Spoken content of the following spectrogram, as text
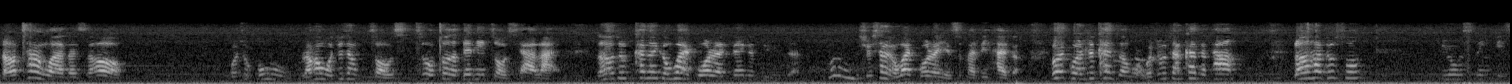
然后唱完的时候。我就呜，然后我就这样走，坐坐着电梯走下来，然后就看到一个外国人跟一个女人，嗯，学校有外国人也是蛮厉害的，外国人就看着我，我就这样看着他，然后他就说，You sing is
